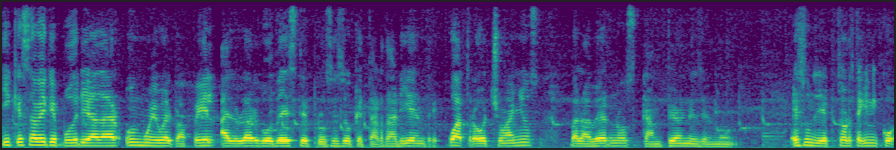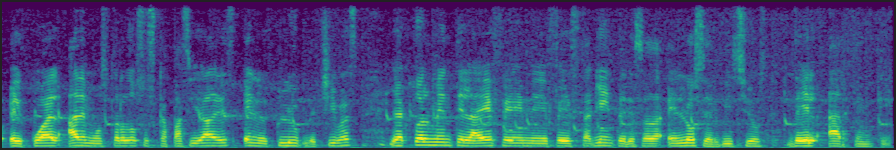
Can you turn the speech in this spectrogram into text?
y que sabe que podría dar un muy buen papel a lo largo de este proceso que tardaría entre 4 a 8 años para vernos campeones del mundo. Es un director técnico el cual ha demostrado sus capacidades en el club de Chivas y actualmente la FMF estaría interesada en los servicios del argentino.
